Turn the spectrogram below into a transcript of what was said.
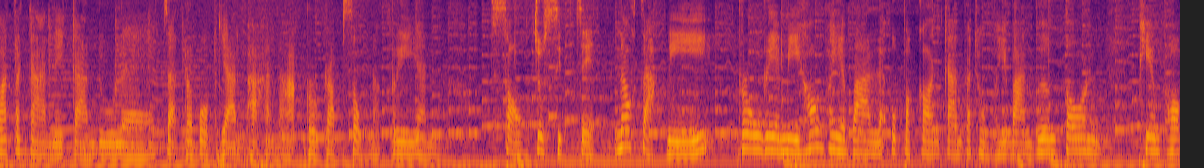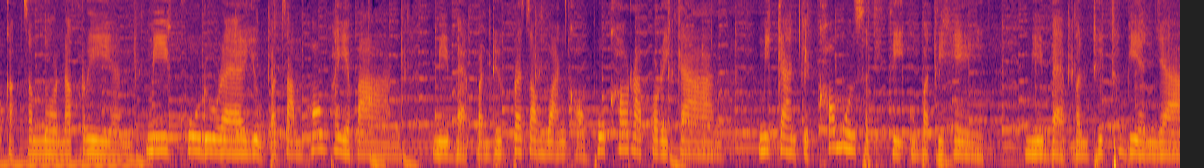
มาตรการในการดูแลจัดระบบยานพาหนะรถรับส่งนักเรียน 2.17 นอกจากนี้ โรงเรียนมีห้องพยาบาลและอุปกรณ์การปฐมพยาบาลเบื้องต้น เพียงพอกับจำนวนนักเรียน มีครูดูแลอยู่ประจำห้องพยาบาล มีแบบบันทึกประจำวันของผู้เข้ารับบริการ มีการเก็บข้อมูลสถิติอุบัติเหตุ มีแบบบันทึกทะเบียนยา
